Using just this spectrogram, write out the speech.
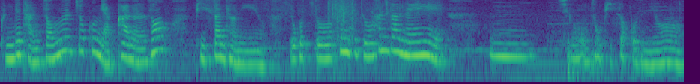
근데 단점은 조금 약하면서 비싼 편이에요. 이것도 펜지도 한 단에 음, 지금 엄청 비쌌거든요.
